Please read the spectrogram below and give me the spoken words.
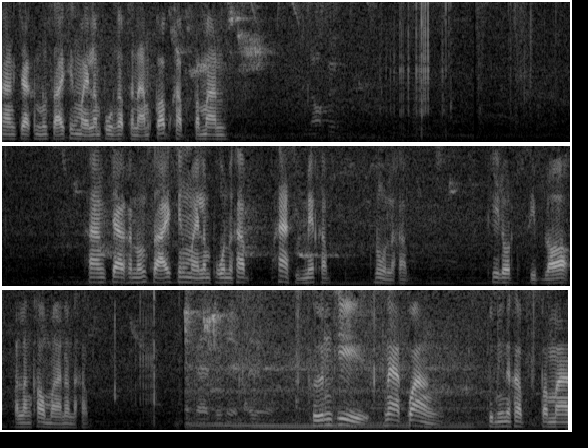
ห่างจากถนนสายเชียงใหม่ลำพูนครับสนามกอล์ฟครับประมาณ ห่างจากถนนสายเชียงใหม่ลำพูนนะครับห้าสิบเมตรครับนู่นแหละครับ ที่รถสิบล้อกำลังเข้ามานั่นแหละครับแต่ชุดนี้ไปเลยพื้นที่หน้ากว้างจุดนี้นะครับประมาณ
